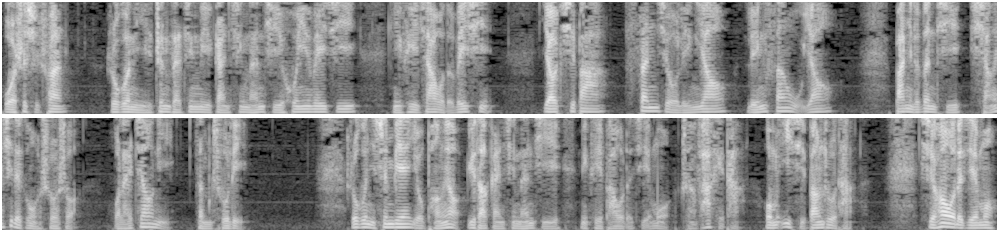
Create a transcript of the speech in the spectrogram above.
我是许川，如果你正在经历感情难题、婚姻危机，你可以加我的微信：幺七八三九零幺零三五幺，把你的问题详细的跟我说说，我来教你怎么处理。如果你身边有朋友遇到感情难题，你可以把我的节目转发给他，我们一起帮助他。喜欢我的节目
